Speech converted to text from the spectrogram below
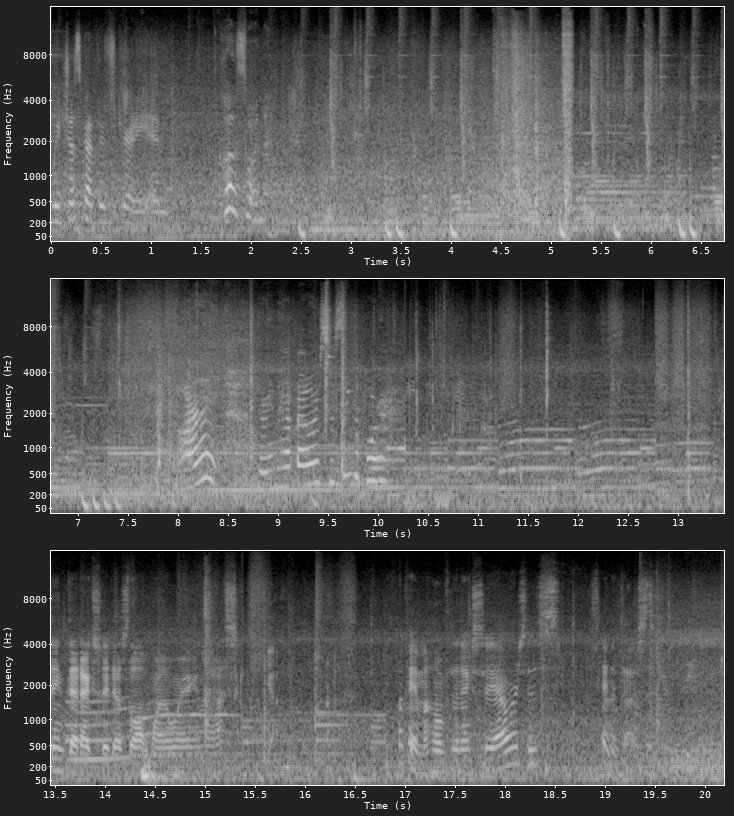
we just got through security and close one. All right, three and a half hours to Singapore. I think that actually does a lot more than wearing a mask. Yeah. Okay, my home for the next three hours is sanitized.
